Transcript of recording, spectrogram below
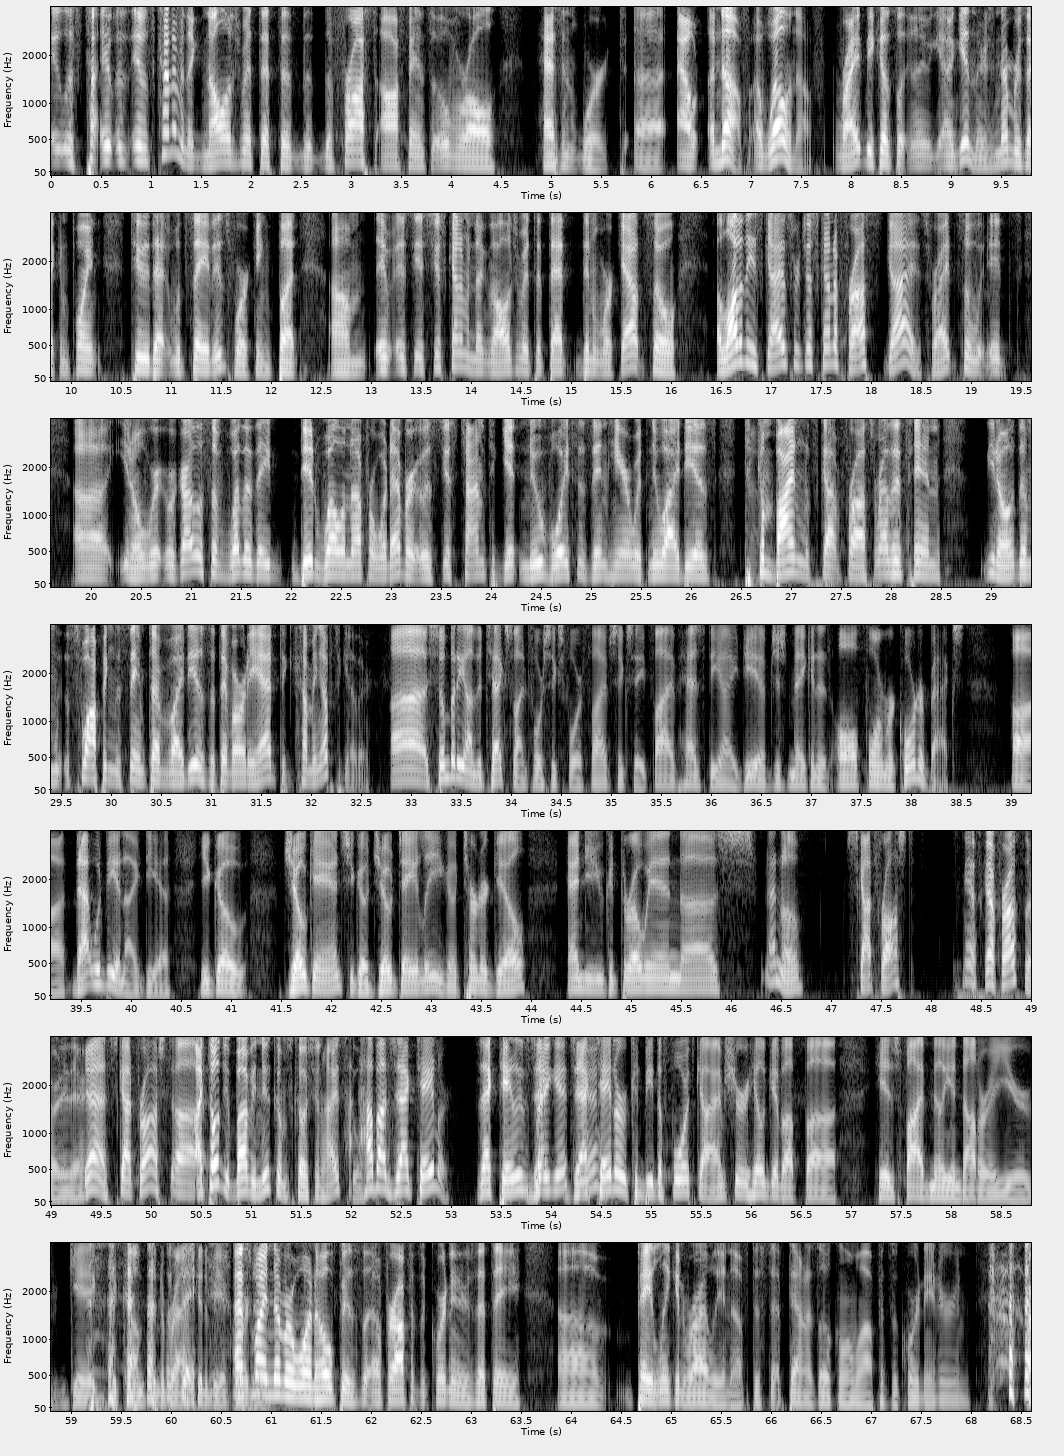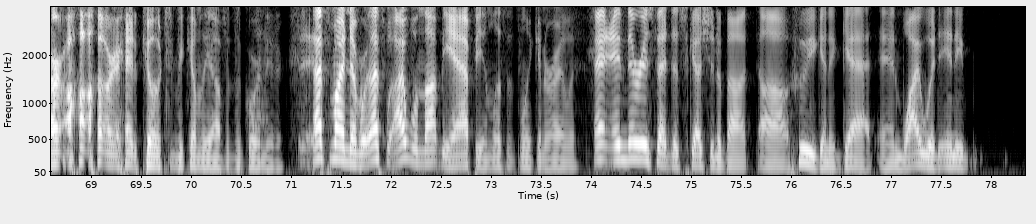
it was t- it was it was kind of an acknowledgement that the the, the Frost offense overall hasn't worked uh, out enough, uh, well enough, right? Because uh, again, there's numbers that can point to that would say it is working, but um, it, it's it's just kind of an acknowledgement that that didn't work out. So a lot of these guys were just kind of Frost guys, right? So it's uh, you know, re- regardless of whether they did well enough or whatever, it was just time to get new voices in here with new ideas to combine with Scott Frost, rather than you know them swapping the same type of ideas that they've already had to coming up together. Uh, somebody on the text line four six four five six eight five has the idea of just making it all former quarterbacks. Uh, that would be an idea. You go Joe Ganz, you go Joe Dailey, you go Turner Gill, and you could throw in uh, I don't know Scott Frost. Yeah, Scott Frost is already there. Yeah, Scott Frost. Uh, I told you Bobby Newcomb's coaching high school. How about Zac Taylor? Zac Taylor's Zac, pretty good. Zac yeah. Taylor could be the fourth guy. I'm sure he'll give up uh, his five million dollar a year gig to come to Nebraska to be a coordinator. That's my number one hope is uh, for offensive coordinators that they uh, pay Lincoln Riley enough to step down as Oklahoma offensive coordinator and our, our head coach and become the offensive coordinator. That's my number. That's I will not be happy unless it's Lincoln Riley. And, and there is that discussion about uh, who you're going to get, and why would any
